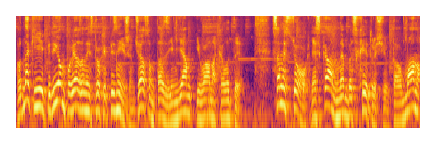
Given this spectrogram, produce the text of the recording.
Однак її підйом пов'язаний з трохи пізнішим часом та з ім'ям Івана Калити. Саме з цього князька не без хитрощів та обману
